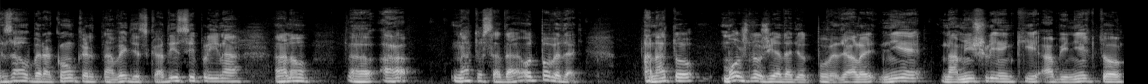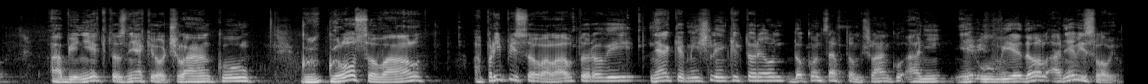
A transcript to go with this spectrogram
zaoberá konkrétna vedecká disciplína, áno, a na to sa dá odpovedať. A na to možno žiadať odpoveď, ale nie na myšlienky, aby niekto, aby niekto z nejakého článku glosoval a pripisoval autorovi nejaké myšlienky, ktoré on dokonca v tom článku ani neuviedol a nevyslovil.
